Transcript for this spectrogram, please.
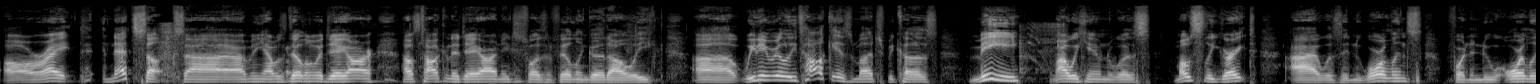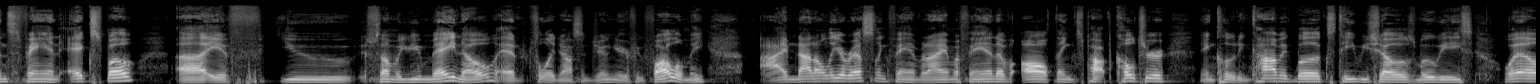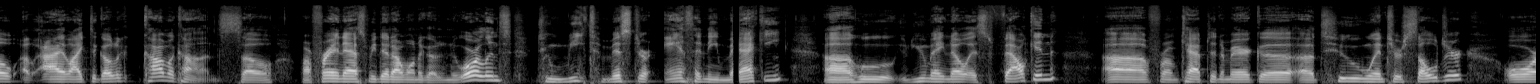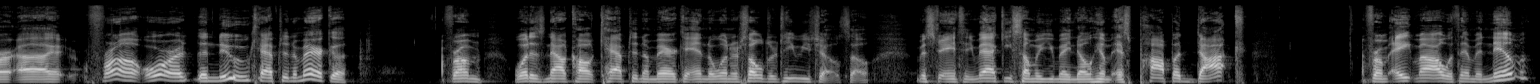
All right, and that sucks. Uh, I mean, I was dealing with Jr. I was talking to Jr. and he just wasn't feeling good all week. Uh, we didn't really talk as much because me, my weekend was mostly great. I was in New Orleans for the New Orleans Fan Expo. Uh, if you, some of you may know at Floyd Johnson Jr., if you follow me, I'm not only a wrestling fan, but I am a fan of all things pop culture, including comic books, TV shows, movies. Well, I like to go to Comic Cons. So my friend asked me did I want to go to New Orleans to meet Mr. Anthony Mackie, uh, who you may know as Falcon uh, from Captain America uh, 2 Winter Soldier, or uh, from or the new Captain America from what is now called Captain America and the Winter Soldier TV show. So Mr. Anthony Mackie. Some of you may know him as Papa Doc from Eight Mile with Eminem.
